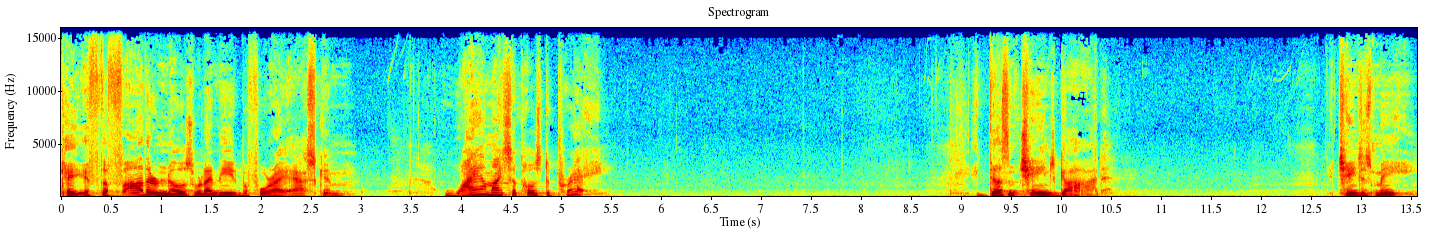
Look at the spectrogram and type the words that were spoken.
Okay, if the Father knows what I need before I ask Him, why am I supposed to pray? It doesn't change God, it changes me.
